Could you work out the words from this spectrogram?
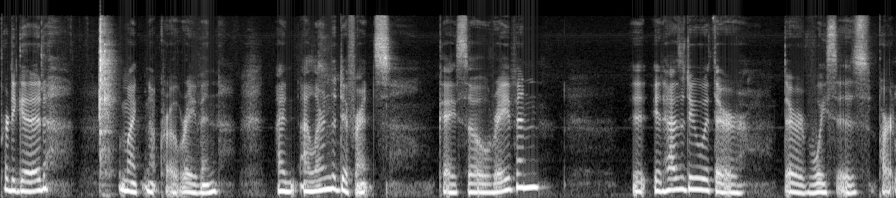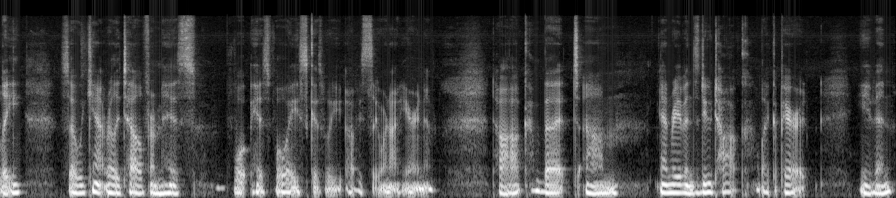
pretty good. My not crow, raven. I I learned the difference. Okay, so raven. It, it has to do with their their voices partly. So we can't really tell from his vo- his voice because we obviously we're not hearing him talk. But um, and ravens do talk like a parrot. Even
